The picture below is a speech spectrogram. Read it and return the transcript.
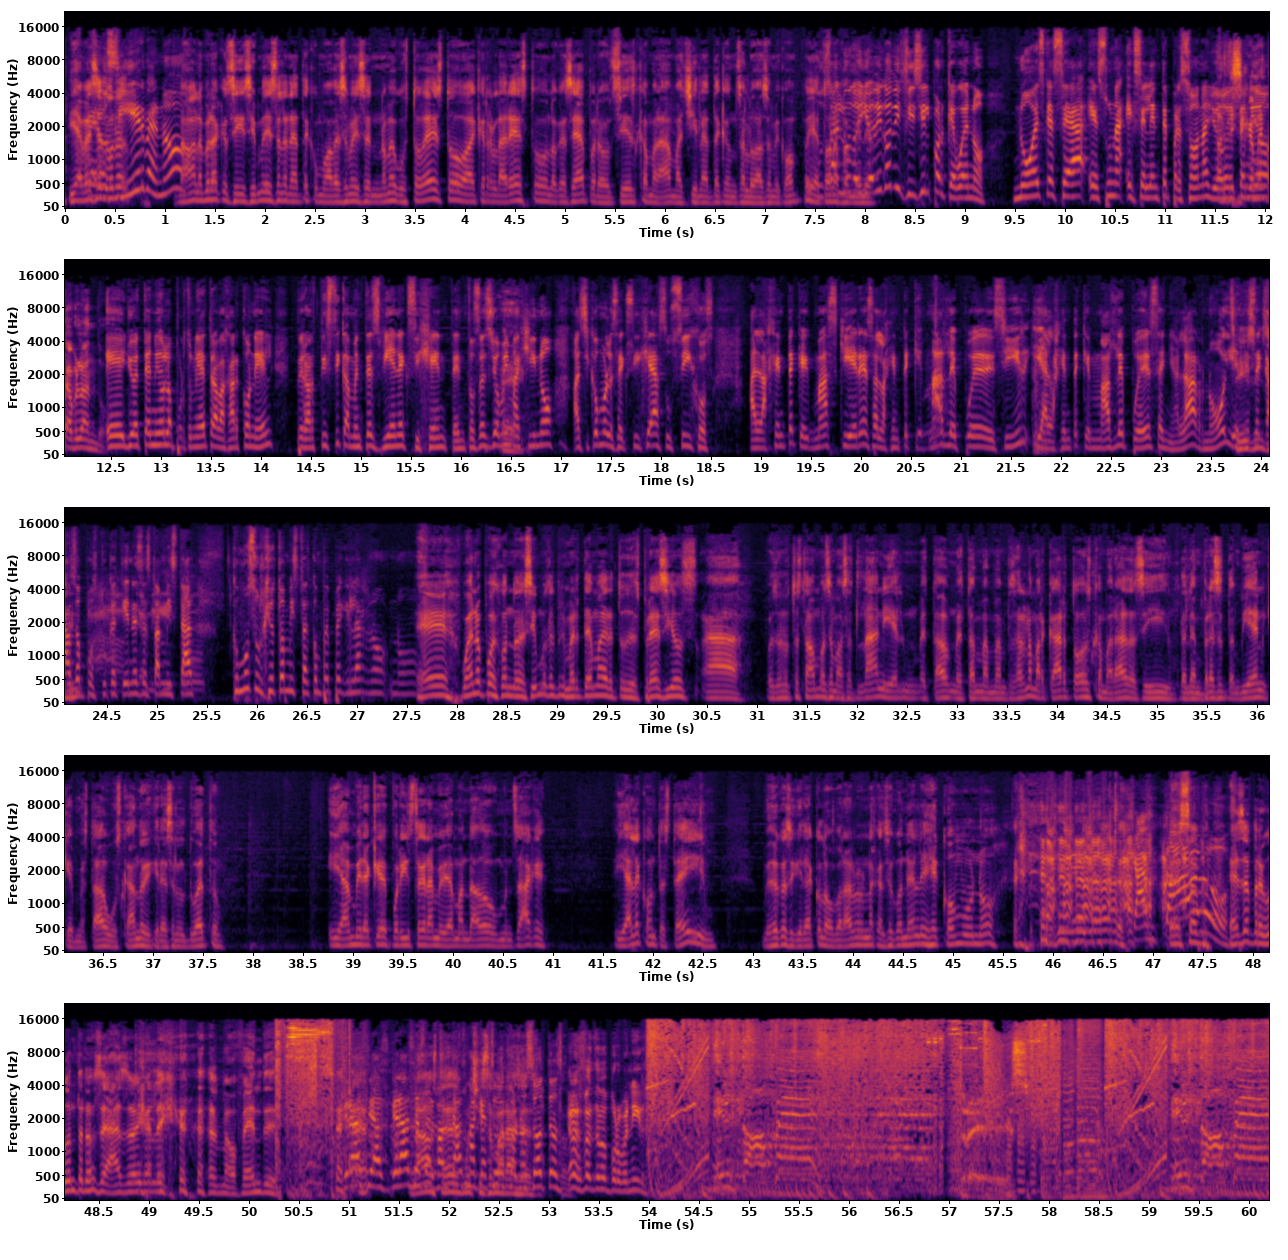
Y a veces Pero uno- sirve, ¿no? No, la verdad que sí, sí me dice la neta, como a veces me dicen, no me gustó esto, hay que arreglar esto, lo que sea, pero sí es camarada machina, que un saludazo a mi compa y a Un toda la saludo. familia. Yo digo difícil porque, bueno, no es que sea, es una excelente persona. Yo he Artísticamente tenido, hablando. eh, yo he tenido la oportunidad de trabajar con él, pero artísticamente es bien exigente. Entonces yo me Eh. imagino, así como les exige a sus hijos, a la gente que más quieres, a la gente que más le puede decir y a la gente que más le puede señalar, ¿no? Y en ese sí, caso, sí. pues tú que tienes esta amistad, ¿cómo surgió tu amistad con Pepe Aguilar? No, no. Eh, bueno, pues cuando decimos el primer tema de tus desprecios, ah, pues nosotros estábamos en Mazatlán y él me, estaba, me, estaba- me empezaron a marcar todos camaradas así de la empresa también, que me estaba buscando, que quería hacer el dueto. Y ya miré que por Instagram me había mandado un mensaje y ya le contesté y me dijo que si quería colaborar en una canción con él. Le dije, ¿cómo no? Esa, esa pregunta no se hace, oiga, le dije, me ofende. Gracias, gracias No, al ustedes, fantasma que estuvo muchísimas con gracias. nosotros. Gracias, Fantasma, por venir. El tope. 3. El tope.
